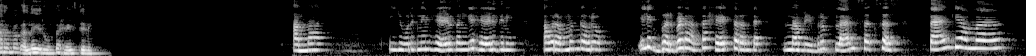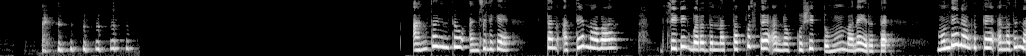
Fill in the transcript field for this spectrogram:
ಆರಾಮಾಗಿ ಅಲ್ಲೇ ಇರು ಅಂತ ಹೇಳ್ತೀನಿ. ಅಮ್ಮ ಇವ್ರಿಗೆ ನೀನು ಹೇಳ್ದಂಗೆ ಹೇಳಿದಿನಿ. ಅವ್ರ ಅಮ್ಮಂಗೆ ಅವರು ಇಲ್ಲಿಗೆ ಬರಬೇಡ ಅಂತ ಹೇಳ್ತಾರಂತೆ. ನಮ್ಮಿಬ್ರು ಪ್ಲಾನ್ ಸಕ್ಸಸ್ ಥ್ಯಾಂಕ್ ಯು ಅಮ್ಮ. ಅಂತ ಇಂತೂ ಅಂಜಲಿಗೆ ತನ್ನ ಅತ್ತೆ ಮಾವ ಸಿಟಿಗೆ ಬರೋದನ್ನ ತಪ್ಪಿಸ್ದೆ ಅನ್ನೋ ಖುಷಿ ತುಂಬಾನೇ ಇರುತ್ತೆ. ಮುಂದೇನಾಗುತ್ತೆ ಅನ್ನೋದನ್ನ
